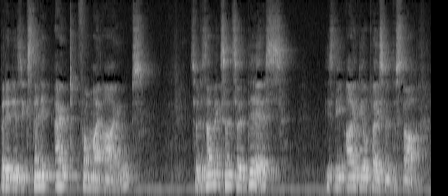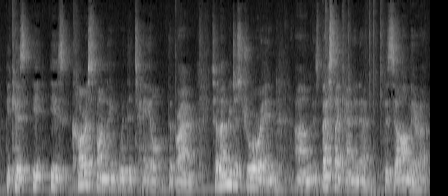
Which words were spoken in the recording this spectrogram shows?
but it is extended out from my eye. Oops. So does that make sense? So this is the ideal placement to start because it is corresponding with the tail of the brow. So let me just draw in um, as best I can in a bizarre mirror.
